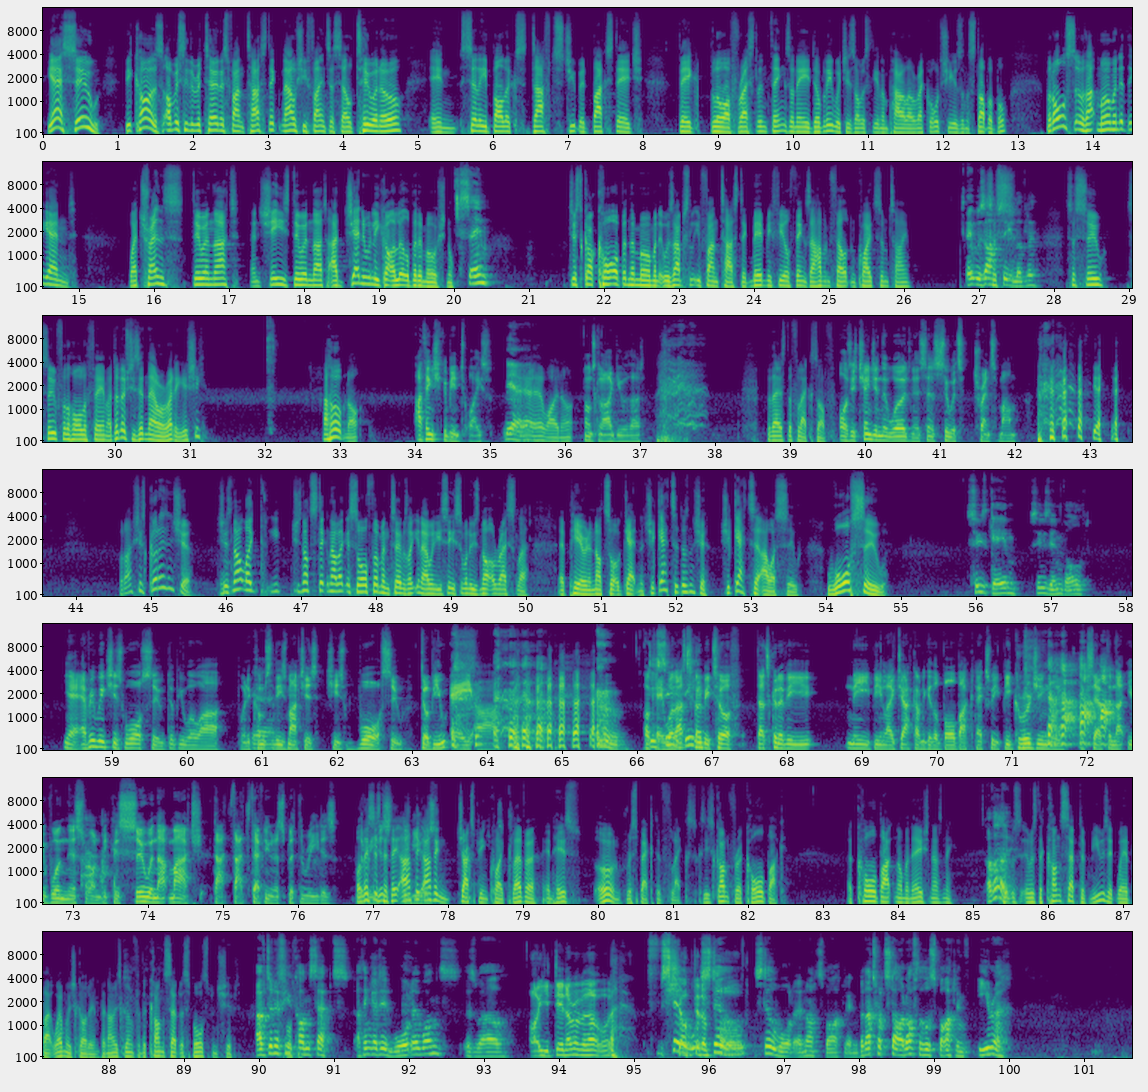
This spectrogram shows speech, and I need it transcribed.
Yeah, Sue. Because obviously the return is fantastic. Now she finds herself 2 and 0 in silly, bollocks, daft, stupid backstage, big blow off wrestling things on AEW, which is obviously an unparalleled record. She is unstoppable. But also that moment at the end where Trent's doing that and she's doing that, I genuinely got a little bit emotional. Same. Just got caught up in the moment. It was absolutely fantastic. Made me feel things I haven't felt in quite some time. It was absolutely lovely. So Sue, Sue for the Hall of Fame. I don't know if she's in there already. Is she? I hope not. I think she could be in twice. Yeah. Yeah, why not? No one's going to argue with that. But there's the flex off. Or just changing the word and it says Sue, it's Trent's mum. But uh, she's good, isn't she? She's not like you, she's not sticking out like a sore thumb in terms of like you know when you see someone who's not a wrestler appearing and not sort of getting it. She gets it, doesn't she? She gets it. Our Sue, War Sue. Sue's game. Sue's involved. Yeah, every week she's War Sue, W O R. But when it comes Yeah. to these matches, she's War Sue, W A R. okay, well, that's going to be tough. That's going to be me being like Jack having to give the ball back next week, begrudgingly accepting that you've won this one because Sue in that match, that that's definitely going to split the readers. Well, The this is the thing. I think I think Jack's been quite clever in his own respective flex because he's gone for a callback, a callback nomination, hasn't he? I? It was it was the concept of music way back when which got him, but now he's going for the concept of sportsmanship. I've done a few concepts. I think I did water once as well. Oh, you did. I remember that one. Still, Shocked still, still water, not sparkling. But that's what started off the whole sparkling era.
